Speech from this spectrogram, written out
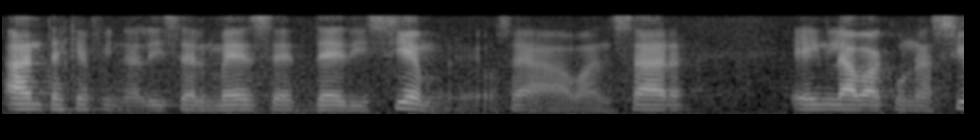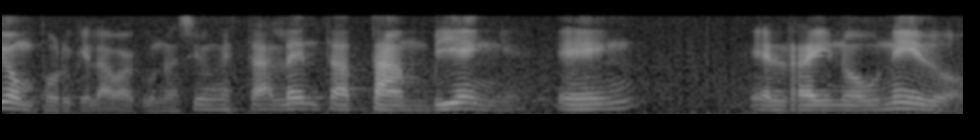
antes que finalice el mes de diciembre, o sea, avanzar en la vacunación, porque la vacunación está lenta también en el Reino Unido.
